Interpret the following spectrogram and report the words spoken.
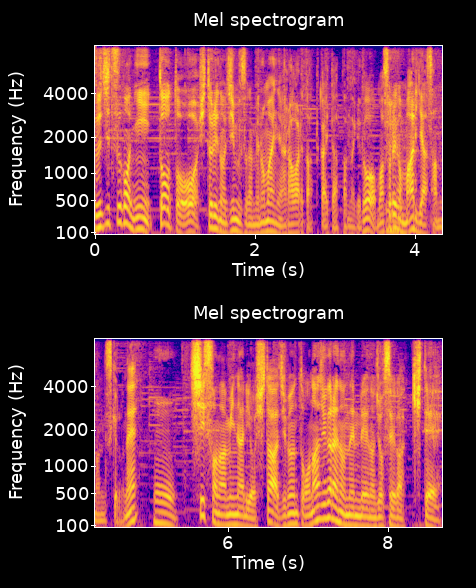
数日後にとうとう一人の人物が目の前に現れたって書いてあったんだけど、まあ、それがマリアさんなんですけどね。質素な身なりをした自分と同じぐらいの年齢の女性が来て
